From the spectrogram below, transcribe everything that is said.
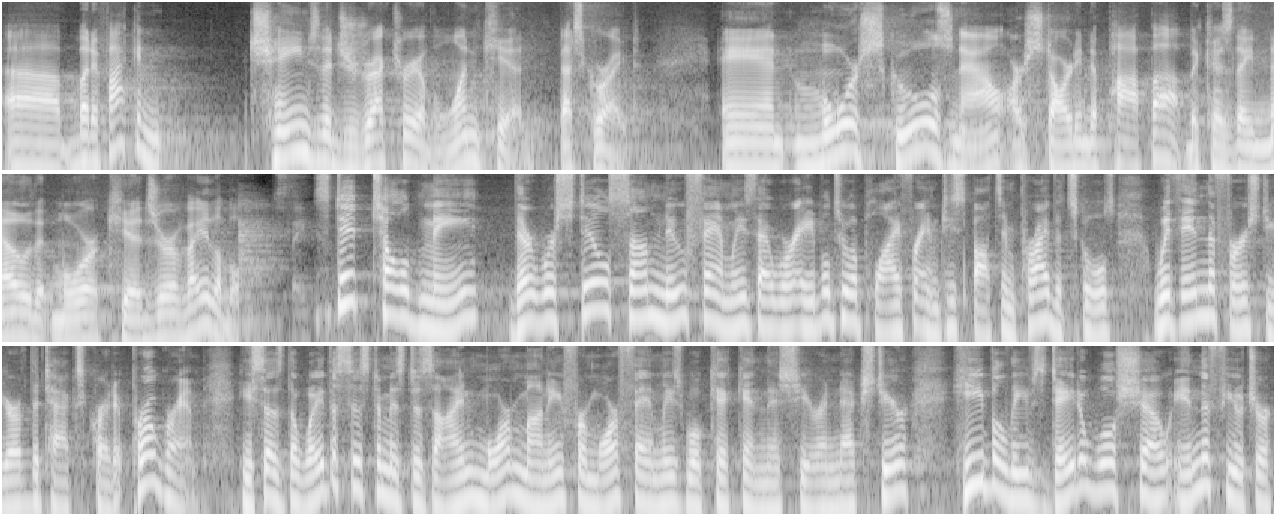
uh, but if I can change the trajectory of one kid, that's great. And more schools now are starting to pop up because they know that more kids are available. Stitt told me there were still some new families that were able to apply for empty spots in private schools within the first year of the tax credit program. He says the way the system is designed, more money for more families will kick in this year and next year. He believes data will show in the future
